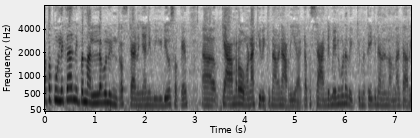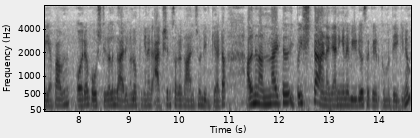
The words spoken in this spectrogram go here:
അപ്പോൾ പുള്ളിക്കാരൻ ഇപ്പം നല്ലപോലെ ഇൻട്രസ്റ്റ് ആണ്. ഞാൻ ഈ വീഡിയോസൊക്കെ ക്യാമറ ഓണാക്കി വെക്കുന്ന അവൻ അറിയാം കേട്ടോ അപ്പോൾ സ്റ്റാൻഡ് മേലും കൂടെ വെക്കുമ്പോഴത്തേക്കിന് അവന് നന്നായിട്ട് അറിയാം. അപ്പോൾ അവൻ ഓരോ കോസ്റ്റുകളും കാര്യങ്ങളും ഒക്കെ ഇങ്ങനെ ആക്ഷൻസ് ഒക്കെ കാണിച്ചുകൊണ്ടിരിക്കുക കേട്ടോ. അവന് നന്നായിട്ട് ഇപ്പോൾ ഇഷ്ടമാണ് ഞാനിങ്ങനെ വീഡിയോസ് ഒക്കെ എടുക്കുമ്പോഴത്തേക്കിനും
